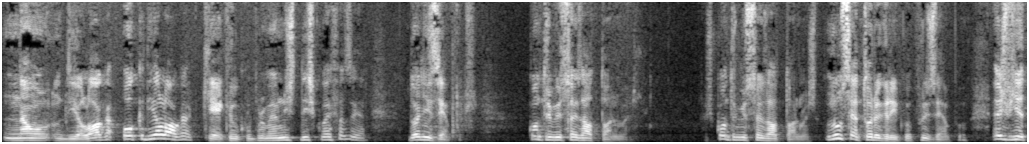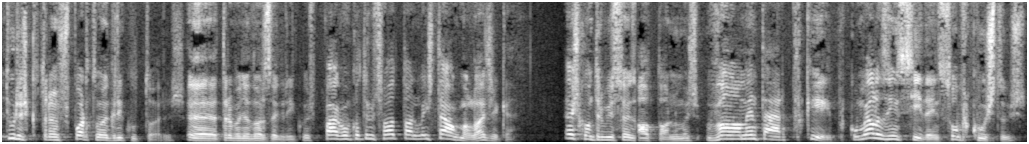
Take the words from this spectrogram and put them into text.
não dialoga ou que dialoga, que é aquilo que o Primeiro-Ministro diz que vai fazer. Dou-lhe exemplos. Contribuições autónomas. As contribuições autónomas. No setor agrícola, por exemplo, as viaturas que transportam agricultores, uh, trabalhadores agrícolas, pagam contribuição autónoma. Isto tem alguma lógica? As contribuições autónomas vão aumentar. Porquê? Porque como elas incidem sobre custos,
